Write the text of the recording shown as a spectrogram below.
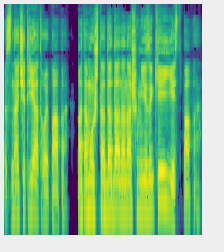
«Значит, я твой папа, потому что «да-да» на нашем языке и есть папа».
